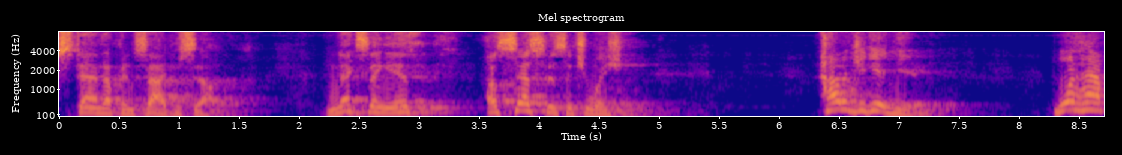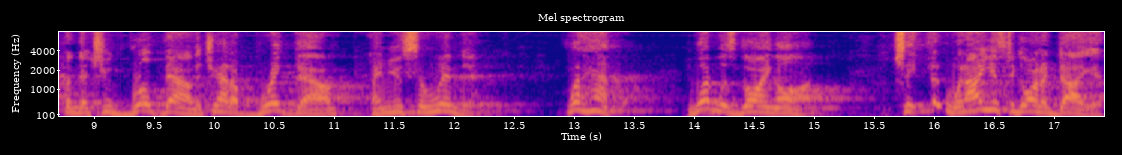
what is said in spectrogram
Stand up inside yourself. Next thing is, assess the situation. How did you get here? What happened that you broke down, that you had a breakdown and you surrendered? What happened? What was going on? See, when I used to go on a diet,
